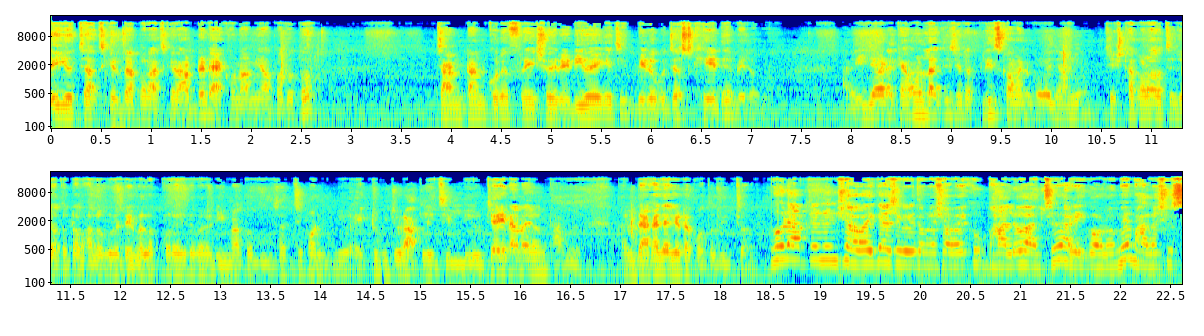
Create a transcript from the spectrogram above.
এই হচ্ছে আজকের ব্যাপার, আজকের আপডেট এখন আমি আপাতত চান টান করে ফ্রেশ হয়ে রেডি হয়ে গেছি, বেরোবো জাস্ট খেয়ে দিয়ে বেরোবো। আর এই জায়গাটা কেমন লাগছে সেটা প্লিজ কমেন্ট করে জানিও। চেষ্টা করা হচ্ছে যতটা ভালো করে ডেভেলপ করা যেতে পারে। রিমা তো বুঝাচ্ছে কন্টিনিউ একটু কিছু রাখলেই চিল্লি এই না না এরকম থাকবে। দেখা যাক এটা কতদিন চলে। গুড আফটারনুন সবাইকে, আশা করি তোমরা সবাই খুব ভালো আছো। আর এই গরমে ভালো, সুস্থ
